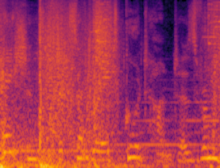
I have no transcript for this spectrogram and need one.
Patience that separates good hunters from.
